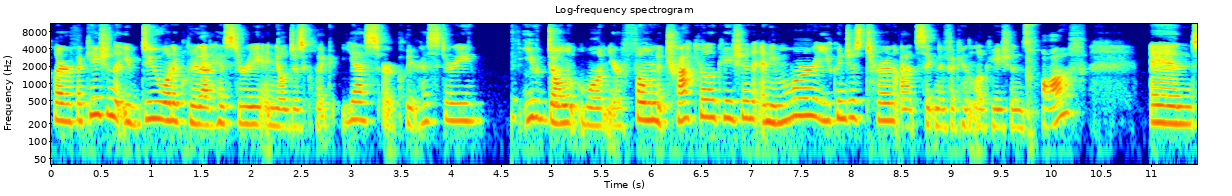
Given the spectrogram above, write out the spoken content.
clarification that you do want to clear that history and you'll just click yes or clear history. If you don't want your phone to track your location anymore, you can just turn at significant locations off and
